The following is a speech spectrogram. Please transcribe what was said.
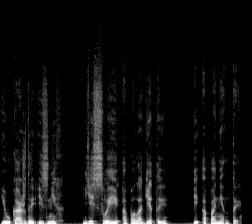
и у каждой из них есть свои апологеты и оппоненты.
